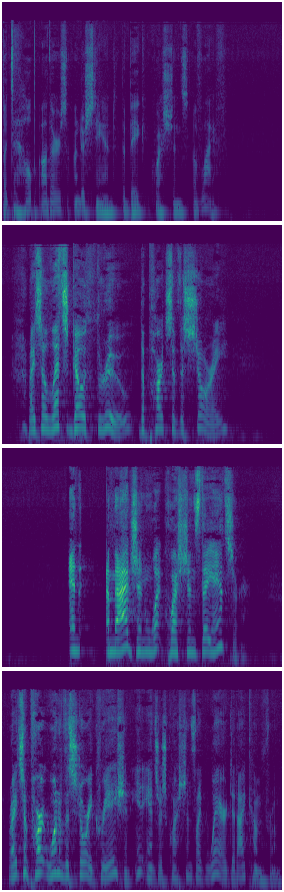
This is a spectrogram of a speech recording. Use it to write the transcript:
but to help others understand the big questions of life. Right? So let's go through the parts of the story and imagine what questions they answer. Right? So, part one of the story, creation, it answers questions like Where did I come from?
